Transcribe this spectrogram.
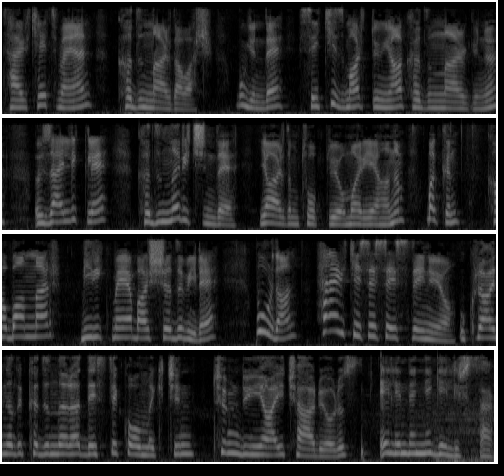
terk etmeyen kadınlar da var. Bugün de 8 Mart Dünya Kadınlar Günü. Özellikle kadınlar için de yardım topluyor Maria Hanım. Bakın kabanlar birikmeye başladı bile. Buradan herkese sesleniyor. Ukraynalı kadınlara destek olmak için tüm dünyayı çağırıyoruz. Elinde ne gelirse,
